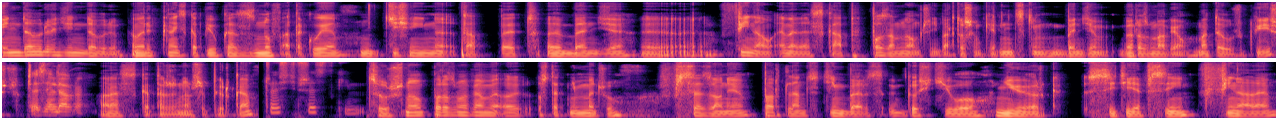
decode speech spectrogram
Dzień dobry, dzień dobry. Amerykańska piłka znów atakuje. Dzisiaj na tapet e, będzie e, finał MLS Cup. Poza mną, czyli Bartoszem Kiernickim, będzie rozmawiał Mateusz Gwiszcz. Cześć, dzień dobry. Oraz Katarzyna Szypiórka. Cześć wszystkim. Cóż, no porozmawiamy o ostatnim meczu w sezonie. Portland Timbers gościło New York City FC w finale.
